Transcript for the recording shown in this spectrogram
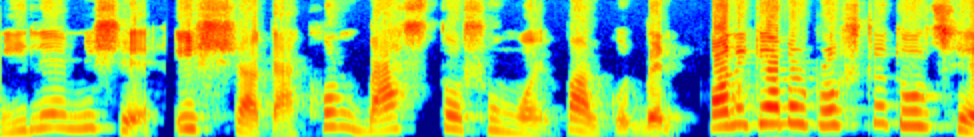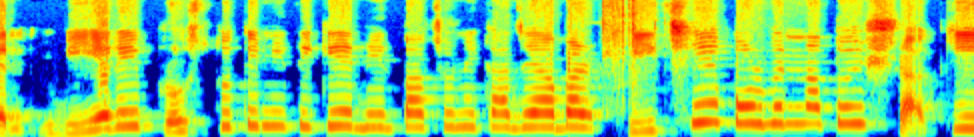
মিলে মিশে ইশরাক এখন ব্যস্ত সময় পার করবেন। অনেকে আবার প্রশ্ন তুলছেন, বিয়ের এই প্রস্তুতি নিতে গিয়ে নির্বাচনী কাজে আবার পিছিয়ে পড়বেন না তো ইশরাক? কি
